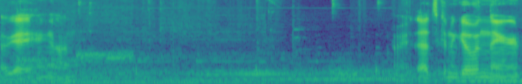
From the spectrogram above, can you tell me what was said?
Okay, hang on. Alright, that's gonna go in there.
